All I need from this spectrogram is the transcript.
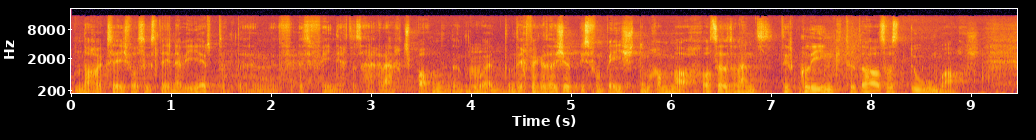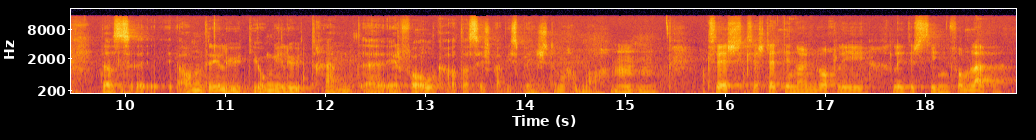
Und nachher siehst du, was aus denen wird. Und dann finde ich das eigentlich recht spannend und gut. Mhm. Und ich finde, das ist etwas vom Besten, was man machen kann. Also, wenn es dir gelingt, das, was du machst, dass äh, andere Leute, junge Leute können, äh, Erfolg haben, das ist, glaube ich, das Beste, was man machen kann. Mhm. Siehst, siehst du dort noch ein bisschen, den Sinn des Lebens?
